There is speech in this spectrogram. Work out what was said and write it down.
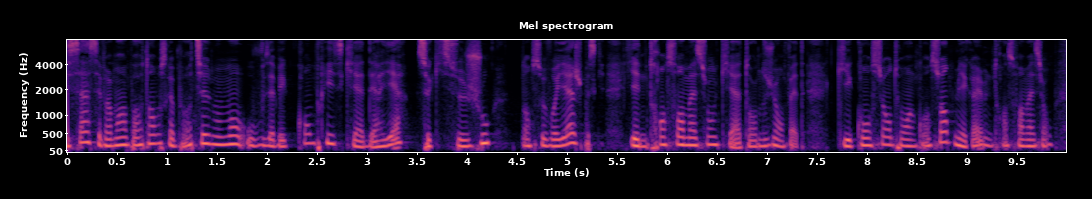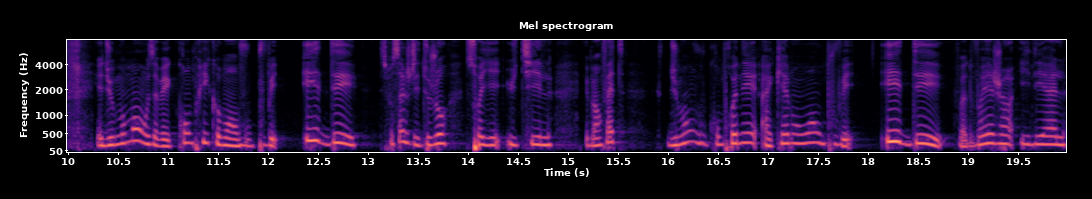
ça, c'est vraiment important parce qu'à partir du moment où vous avez compris ce qu'il y a derrière, ce qui se joue dans ce voyage parce qu'il y a une transformation qui est attendue en fait, qui est consciente ou inconsciente, mais il y a quand même une transformation. Et du moment où vous avez compris comment vous pouvez aider, c'est pour ça que je dis toujours soyez utile. Et bien en fait, du moment où vous comprenez à quel moment vous pouvez aider votre voyageur idéal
